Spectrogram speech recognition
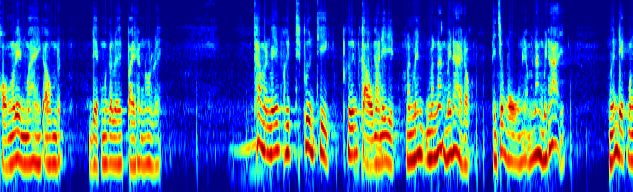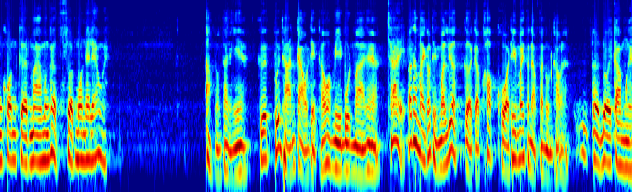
ของเล่นมาให้เอาเด็กมันก็เลยไปทางโน้นเลย ถ้ามันไม่พื้นพื้นที่ พื้นเก่ามาในดิดมันไม่มันนั่งไม่ได้หรอก เป็นชั่วโมงเนี่ยมันนั่งไม่ได้ เหมือนเด็กบางคนเกิดมามันก็สวดมนต์ได้แล้วไงอ้าวหลวงตาอย่างนี้ยคือพื้นฐานเก่าเด็กเขาอะมีบุญมาใช่ไหมใช่แล้วทำไมเขาถึงมาเลือกเกิดกับครอบครัวที่ไม่สนับสนุนเขาล่ะเอ่อโดยกรรมไง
